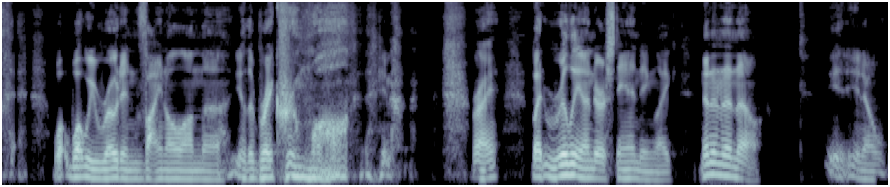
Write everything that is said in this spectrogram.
what, what we wrote in vinyl on the, you know, the break room wall, you know, right. But really understanding like, no, no, no, no. You know,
